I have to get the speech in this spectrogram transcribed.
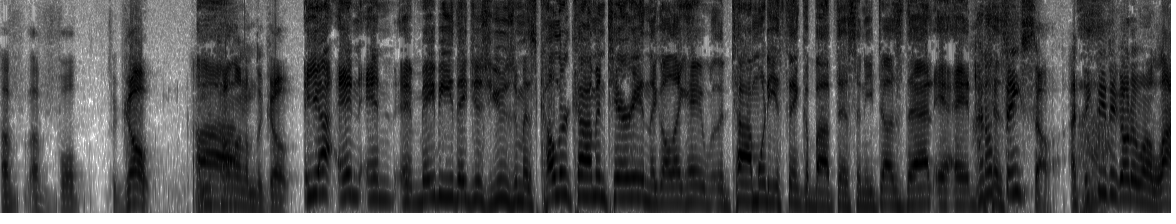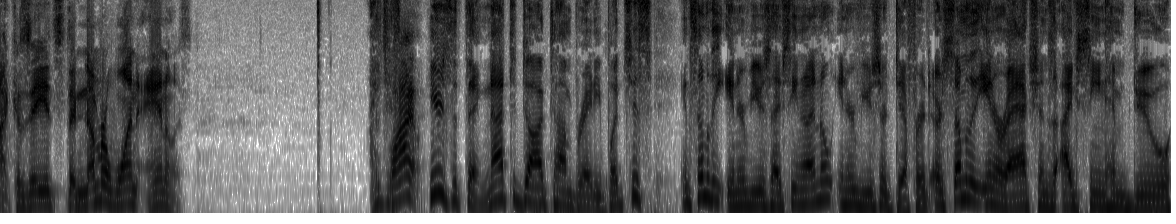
of of well, the goat. I'm Uh, calling him the goat. Yeah, and, and and maybe they just use him as color commentary, and they go like, "Hey, Tom, what do you think about this?" And he does that. And, and I don't because- think so. I think they go to him a lot because it's the number one analyst. I just, wild. Here's the thing, not to dog Tom Brady, but just in some of the interviews I've seen, and I know interviews are different, or some of the interactions I've seen him do,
